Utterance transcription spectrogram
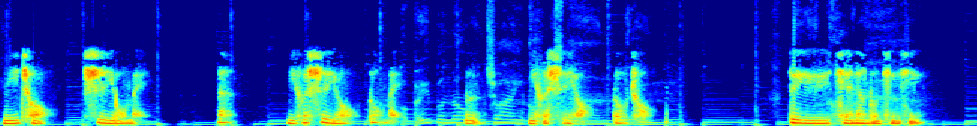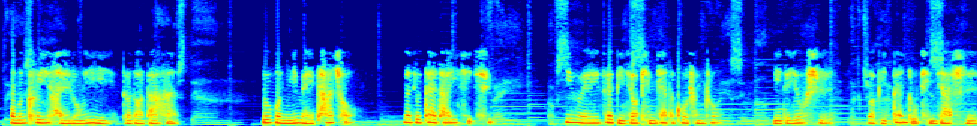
你丑，室友美；三，你和室友都美；四，你和室友都丑。对于前两种情形，我们可以很容易得到答案。如果你美他丑，那就带他一起去，因为在比较评价的过程中，你的优势要比单独评价时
